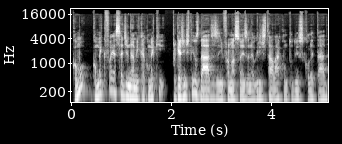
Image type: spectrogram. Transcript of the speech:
Como, como é que foi essa dinâmica? Como é que, porque a gente tem os dados, as informações, né, o grid está lá com tudo isso coletado.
